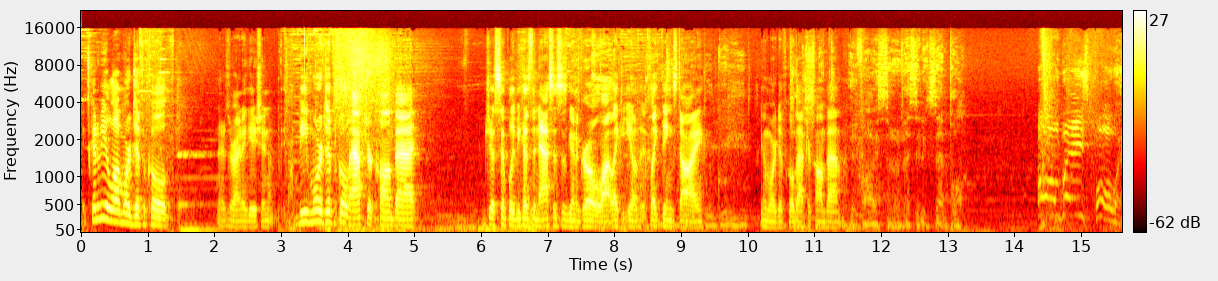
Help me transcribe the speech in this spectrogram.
It's gonna be a lot more difficult. There's Rite negation. Be more difficult after combat, just simply because the Nasus is gonna grow a lot. Like you know, if like things die, it's gonna be more difficult after combat. If I serve as an example, Always forward.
